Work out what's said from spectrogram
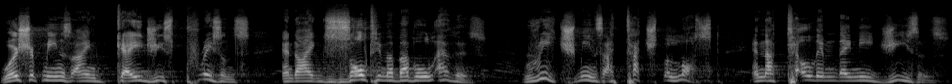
Worship means I engage His presence and I exalt Him above all others. Reach means I touch the lost and I tell them they need Jesus.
